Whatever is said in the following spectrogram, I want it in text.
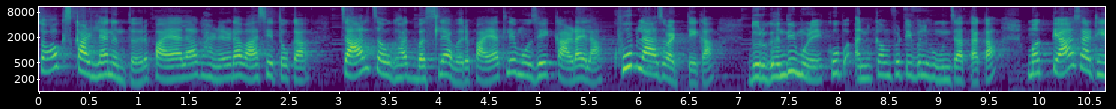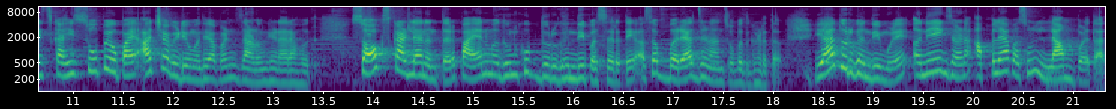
सॉक्स काढल्यानंतर पायाला घाणेरडा वास येतो का? चार चौघात बसल्यावर पायातले मोजे काढायला खूप लाज वाटते का? दुर्गंधीमुळे खूप अनकम्फर्टेबल होऊन जाता का? मग त्यासाठीच काही सोपे उपाय आजच्या व्हिडिओमध्ये आपण जाणून घेणार आहोत. सॉक्स काढल्यानंतर पायांमधून खूप दुर्गंधी पसरते असं बऱ्याच जणांसोबत घडतं. या दुर्गंधीमुळे अनेक जण आपल्यापासून लांब पळतात.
